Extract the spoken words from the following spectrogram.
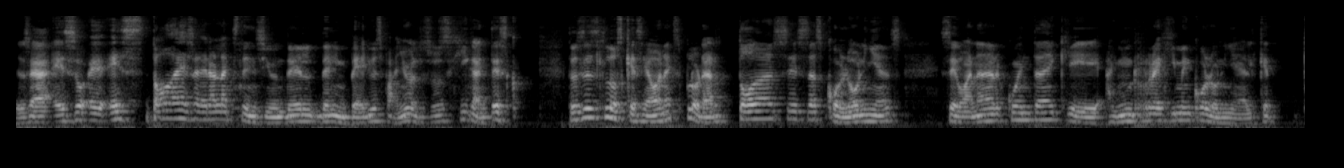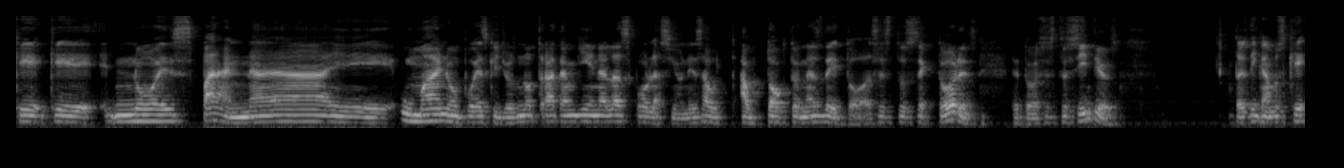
O sea, eso e, es, toda esa era la extensión del, del imperio español, eso es gigantesco. Entonces los que se van a explorar todas esas colonias se van a dar cuenta de que hay un régimen colonial que que, no es para nada eh, humano, pues que ellos no tratan bien a las poblaciones autóctonas de todos estos sectores, de todos estos sitios. Entonces digamos que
